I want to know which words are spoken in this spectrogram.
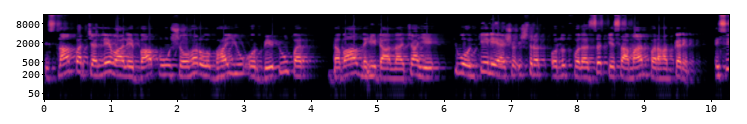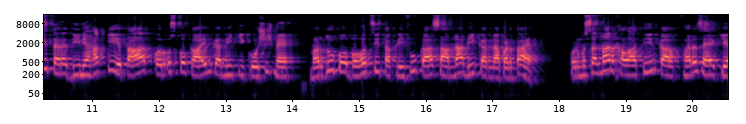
اسلام پر چلنے والے باپوں، شوہروں، بھائیوں اور بیٹوں پر دباؤ نہیں ڈالنا چاہیے کہ وہ ان کے لیے عیش و عشرت اور لطف و لذت کے سامان فراہم کریں۔ اسی طرح دین حق کی اطاعت اور اس کو قائم کرنے کی کوشش میں مردوں کو بہت سی تکلیفوں کا سامنا بھی کرنا پڑتا ہے۔ اور مسلمان خواتین کا فرض ہے کہ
